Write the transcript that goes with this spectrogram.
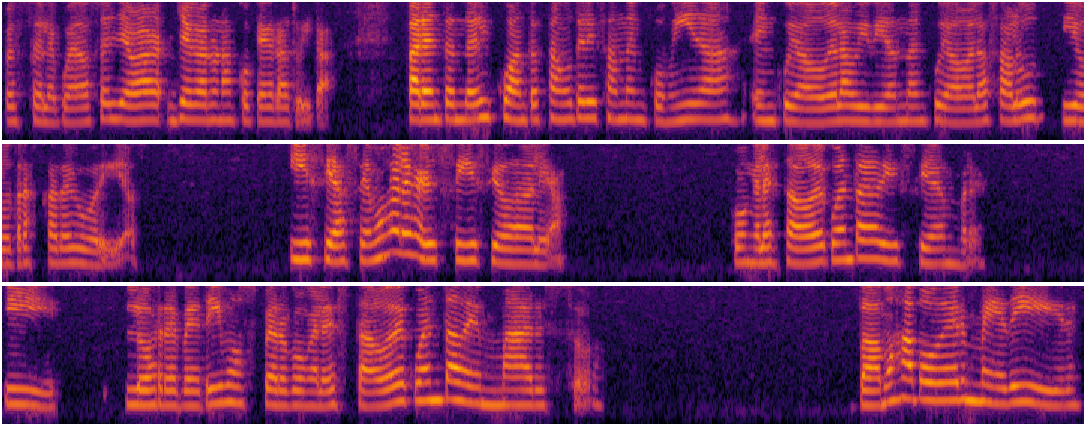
pues se le puede hacer llevar, llegar una copia gratuita para entender cuánto están utilizando en comida, en cuidado de la vivienda, en cuidado de la salud y otras categorías. Y si hacemos el ejercicio, Dalia, con el estado de cuenta de diciembre y lo repetimos, pero con el estado de cuenta de marzo, vamos a poder medir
